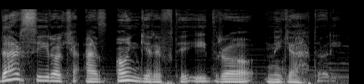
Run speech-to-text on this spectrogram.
درسی را که از آن گرفته اید را نگه دارید.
